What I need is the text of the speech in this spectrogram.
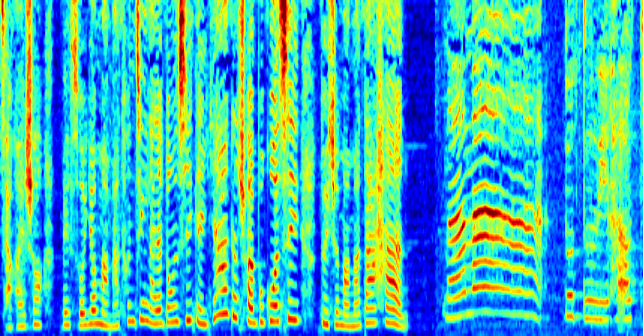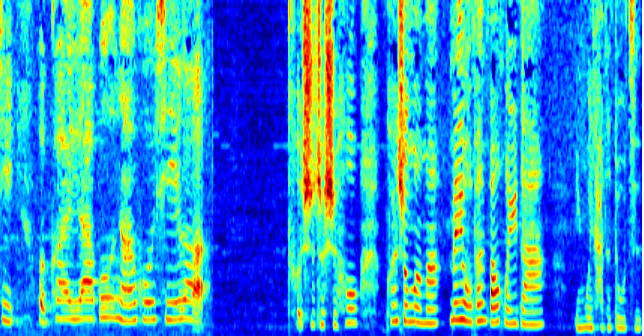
小怪兽被所有妈妈吞进来的东西给压得喘不过气，对着妈妈大喊：“妈妈，肚子里好紧，我快要不能呼吸了。”可是这时候，怪兽妈妈没有办法回答，因为她的肚子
